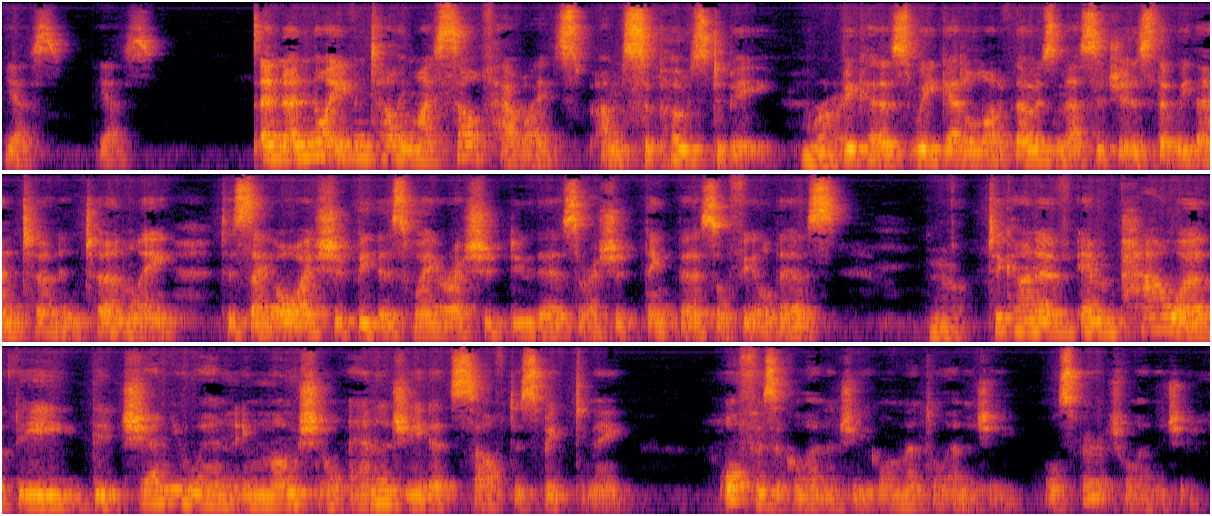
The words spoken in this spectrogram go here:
Yes. Yes. And, and not even telling myself how I, am supposed to be. Right. Because we get a lot of those messages that we then turn internally to say, oh, I should be this way, or I should do this, or I should think this, or feel this. yeah. to kind of empower the the genuine emotional energy itself to speak to me or physical energy or mental energy or spiritual energy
